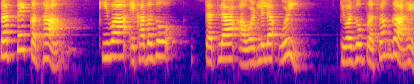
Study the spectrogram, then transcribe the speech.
प्रत्येक कथा किंवा एखादा जो त्यातल्या आवडलेल्या ओळी किंवा जो प्रसंग आहे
